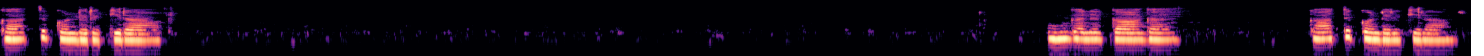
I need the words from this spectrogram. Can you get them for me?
காத்து கொண்டிருக்கிறார். உங்களுக்காக காத்து கொண்டிருக்கிறார்.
